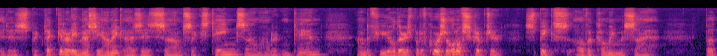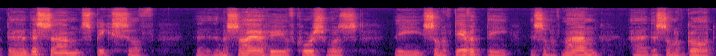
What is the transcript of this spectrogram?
it is particularly messianic, as is Psalm 16, Psalm 110, and a few others. But of course, all of Scripture speaks of a coming Messiah. But uh, this psalm speaks of the, the, Messiah, who, of course, was the Son of David, the, the Son of Man, uh, the Son of God.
